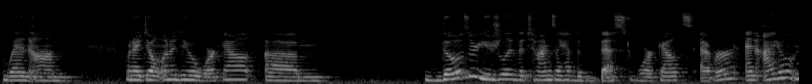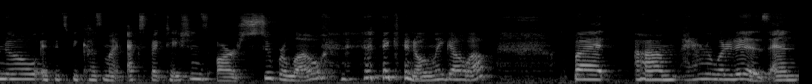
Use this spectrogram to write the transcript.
when um, when I don't want to do a workout, um, those are usually the times I have the best workouts ever. And I don't know if it's because my expectations are super low and I can only go up, but um, I don't know what it is. And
